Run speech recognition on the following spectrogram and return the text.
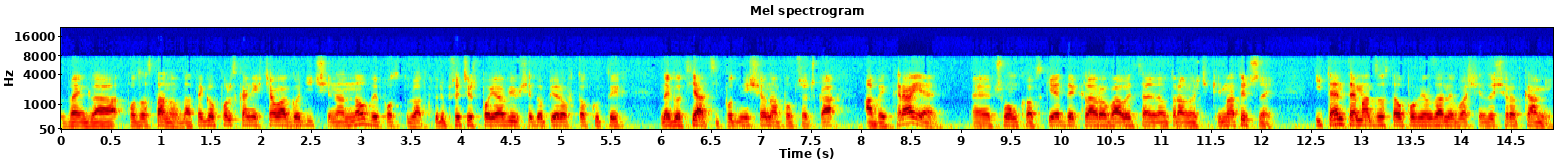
węgla pozostaną. Dlatego Polska nie chciała godzić się na nowy postulat, który przecież pojawił się dopiero w toku tych negocjacji, podniesiona poprzeczka, aby kraje e, członkowskie deklarowały cel neutralności klimatycznej. I ten temat został powiązany właśnie ze środkami.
